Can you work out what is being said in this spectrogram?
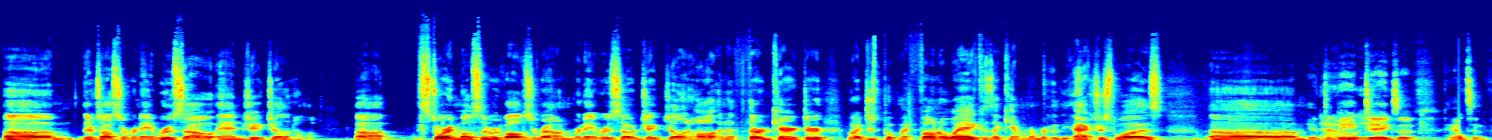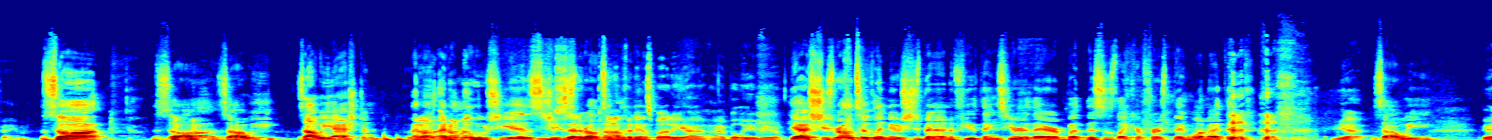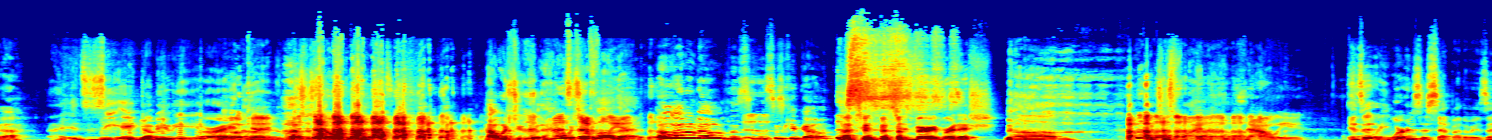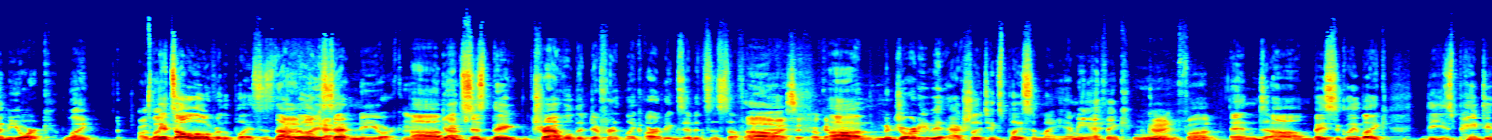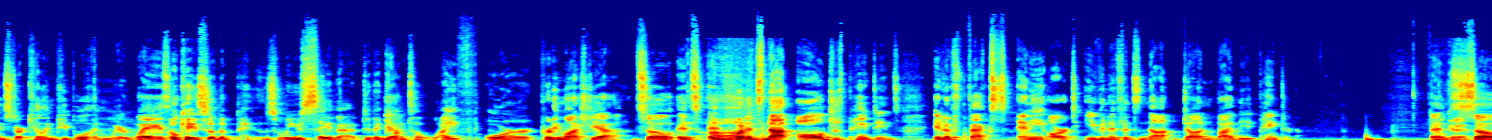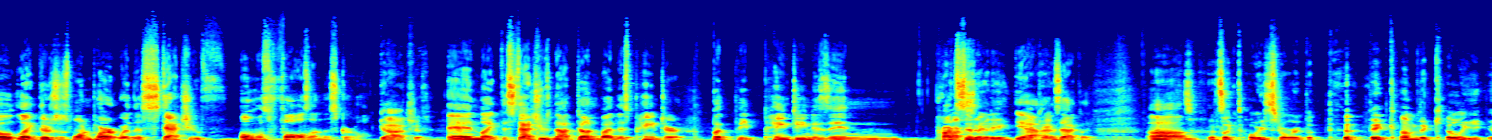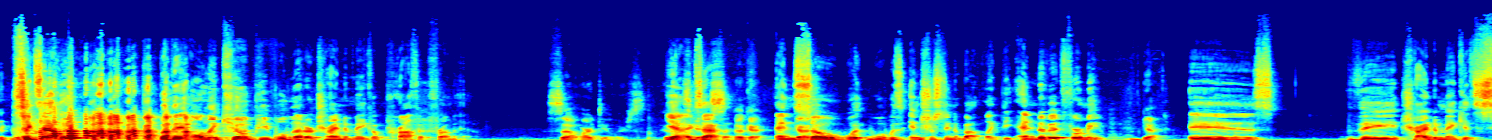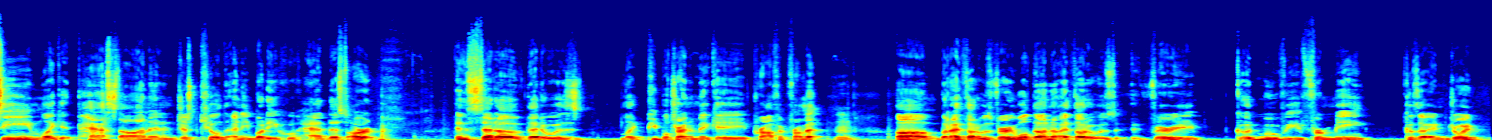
Um, there's also Rene Russo and Jake Gyllenhaal. Uh, the story mostly revolves around Rene Russo, Jake Gyllenhaal, and a third character who I just put my phone away because I can't remember who the actress was. Um, and Natalie- Daveed Diggs of Hamilton fame. Zaw, Zaw, Zawi, Zawi Ashton. I don't, I don't know who she is. You She's said it with confidence, new. buddy. I, I believe you. Yeah, she's relatively new. She's been in a few things here or there, but this is like her first big one, I think. Yeah, Zawi. yeah. It's Z A W E. All right. Okay. Uh, let's just go with what it is. How would you How would you call definitely that? Oh, I don't know. Let's let's just keep going. But she's she's very British, um, which is fine. I don't know. Zowie. Is Zowie? it? Where is this set, by the way? Is it New York? Like, uh, like It's all over the place. It's not Uh, really okay. set in New York. Um, gotcha. It's just they travel to different like art exhibits and stuff like Oh, that. Oh, I see. Okay. Um, majority of it actually takes place in Miami, I think. Ooh, okay. fun. And um, basically, like these paintings start killing people in weird ways. Okay, so the so when you say that, do they Yeah. come to life or? Pretty much, yeah. So it's, it, Ah. but it's not all just paintings. It affects any art, even if it's not done by the painter. And Okay. so, like, there's this one part where the statue f- almost falls on this girl, Gotcha. and like the statue's not done by this painter, but the painting is in proximity. Proximity, Yeah, okay. exactly. Um, It's like Toy Story, but they come to kill you. exactly. but they only kill people that are trying to make a profit from it. So art dealers. Yeah, this case. exactly. Okay. And gotcha. so what what was interesting about like the end of it for me yeah. is they tried to make it seem like it passed on and just killed anybody who had this art instead of that it was like people trying to make a profit from it. Um, but I thought it was very well done. I thought it was a very good movie for me because I enjoyed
